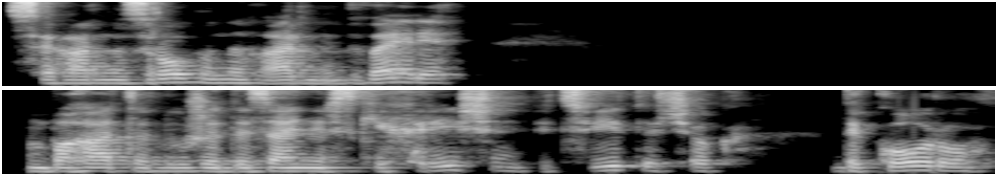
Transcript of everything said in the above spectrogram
Все гарно зроблено, гарні двері. Багато дуже дизайнерських рішень, підсвіточок, декору.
